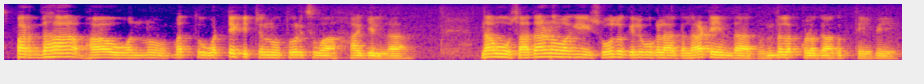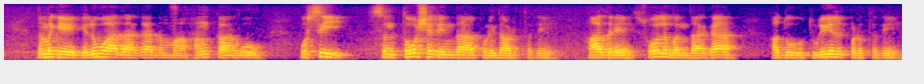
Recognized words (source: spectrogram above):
ಸ್ಪರ್ಧಾಭಾವವನ್ನು ಮತ್ತು ಹೊಟ್ಟೆ ಕಿಚ್ಚನ್ನು ತೋರಿಸುವ ಹಾಗಿಲ್ಲ. ನಾವು ಸಾಧಾರಣವಾಗಿ ಸೋಲು ಗೆಲುವುಗಳ ಗಲಾಟೆಯಿಂದ ಗೊಂದಲಕ್ಕೊಳಗಾಗುತ್ತೇವೆ. ನಮಗೆ ಗೆಲುವಾದಾಗ ನಮ್ಮ ಅಹಂಕಾರವು ಹುಸಿ ಸಂತೋಷದಿಂದ ಕುಣಿದಾಡುತ್ತದೆ. ಆದರೆ ಸೋಲು ಬಂದಾಗ ಅದು ತುಳಿಯಲ್ಪಡುತ್ತದೆ.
